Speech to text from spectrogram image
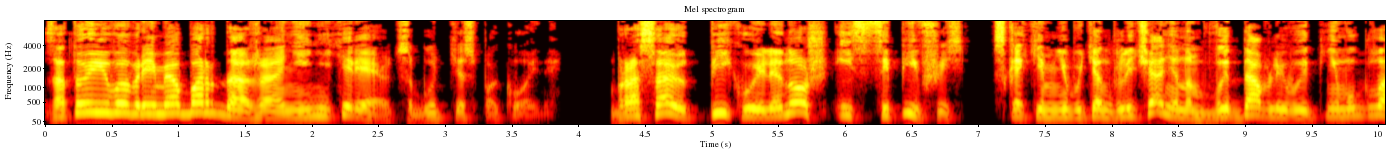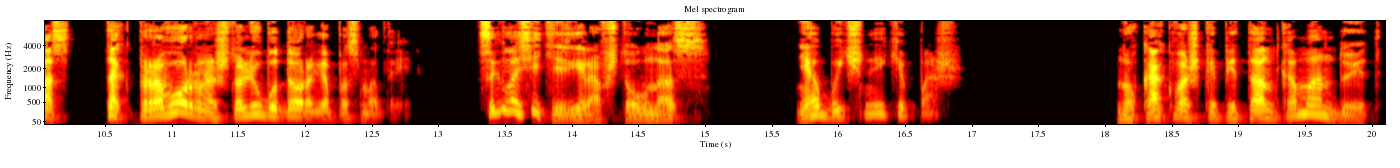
Зато и во время абордажа они не теряются, будьте спокойны. Бросают пику или нож и, сцепившись с каким-нибудь англичанином, выдавливают ему глаз так проворно, что любо-дорого посмотреть. Согласитесь, граф, что у нас необычный экипаж. Но как ваш капитан командует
